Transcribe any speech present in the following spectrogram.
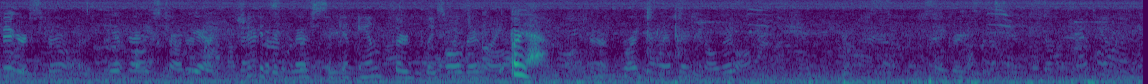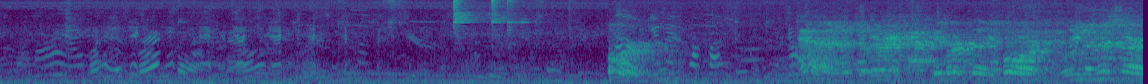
Bigger straw. Yeah. She gets the first, second, and third place. All day long. Oh yeah. Right in the plantation all day long. What is this bread for, you know? And it's a very happy birthday for Lena Misner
